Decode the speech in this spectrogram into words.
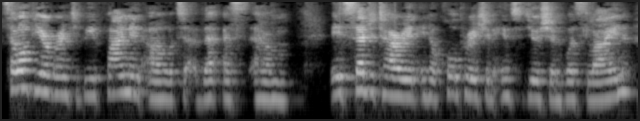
Some of you are going to be finding out that as um, a Sagittarian in a corporation institution was lying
